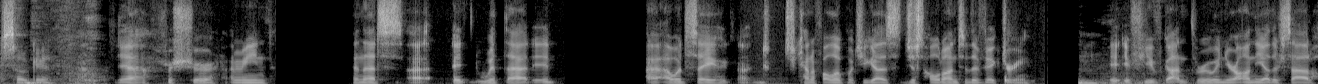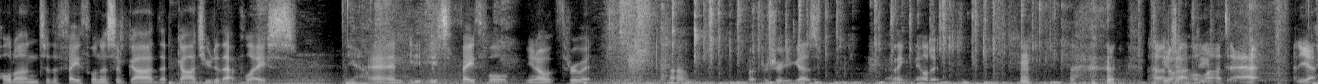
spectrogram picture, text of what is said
so good. Yeah, for sure. I mean, and that's uh, it. With that, it. I, I would say, uh, to kind of follow up what you guys just hold on to the victory. Mm. If you've gotten through and you're on the other side, hold on to the faithfulness of God that got you to that place, yeah. and he, He's faithful, you know, through it. Um, but for sure, you guys, I think nailed it. I don't have job, a whole lot to add. Yeah,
